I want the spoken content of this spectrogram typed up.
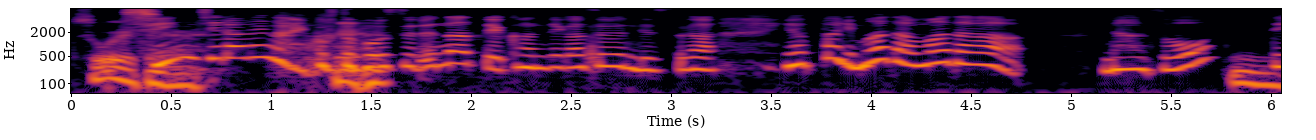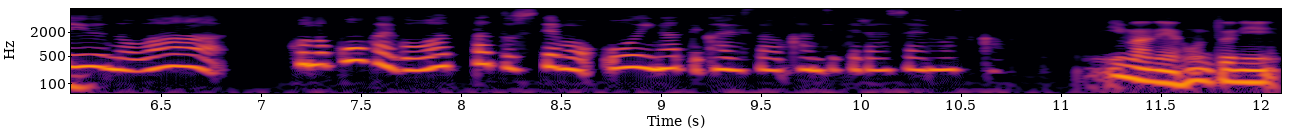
信じられないことをするなっていう感じがするんですがやっぱりまだまだ謎っていうのは、この後悔が終わったとしても多いなって海部さんは感じてらっしゃいますか？今ね本当に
